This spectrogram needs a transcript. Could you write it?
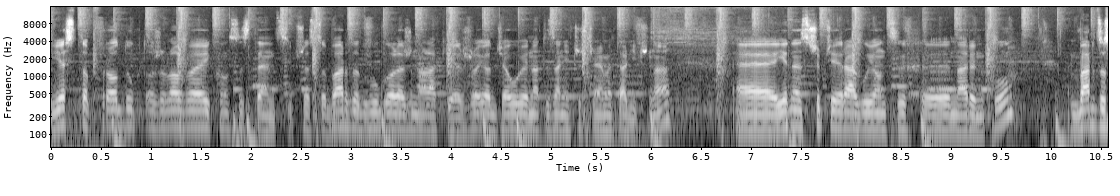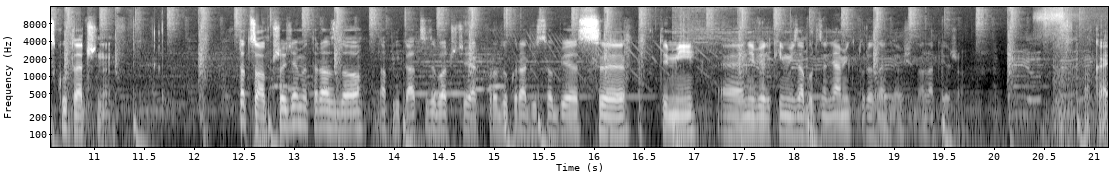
Jest to produkt o żelowej konsystencji, przez co bardzo długo leży na lakierze i oddziałuje na te zanieczyszczenia metaliczne. Jeden z szybciej reagujących na rynku, bardzo skuteczny. To co, przejdziemy teraz do aplikacji, zobaczycie jak produkt radzi sobie z tymi e, niewielkimi zabrudzeniami, które znajdują się na lakierze. Ok,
